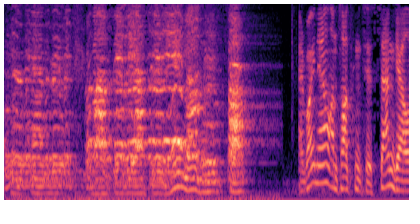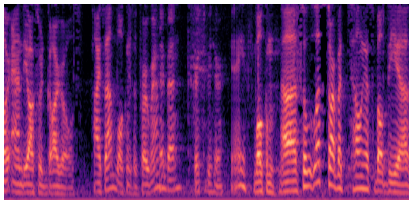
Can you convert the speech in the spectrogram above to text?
moving, I'm grooving. We're positively, absolutely in the mood right now, I'm talking to Sam Galler and the Oxford Gargoyles. Hi, Sam. Welcome to the program. Hey Ben, it's great to be here. Hey, welcome. Uh, so let's start by telling us about the uh,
